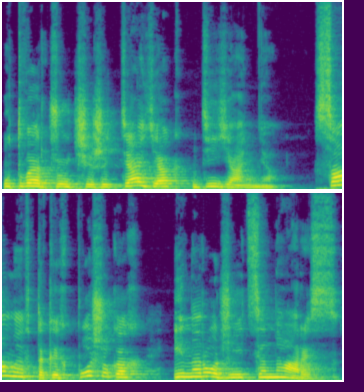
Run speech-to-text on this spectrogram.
утверджуючи життя як діяння. Саме в таких пошуках і народжується нарис,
